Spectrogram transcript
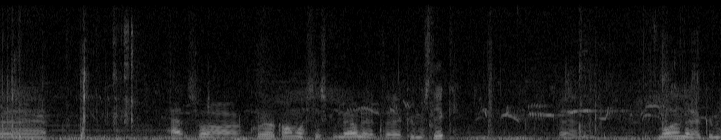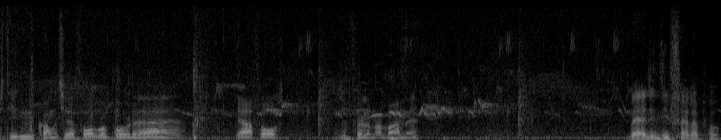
øh, Hans og Krøger kommer, så skal vi lave lidt øh, gymnastik. Øh, måden, øh, gymnastikken kommer til at foregå på, det er, at jeg er forrest, og så følger man bare med. Hvad er det, de falder på?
